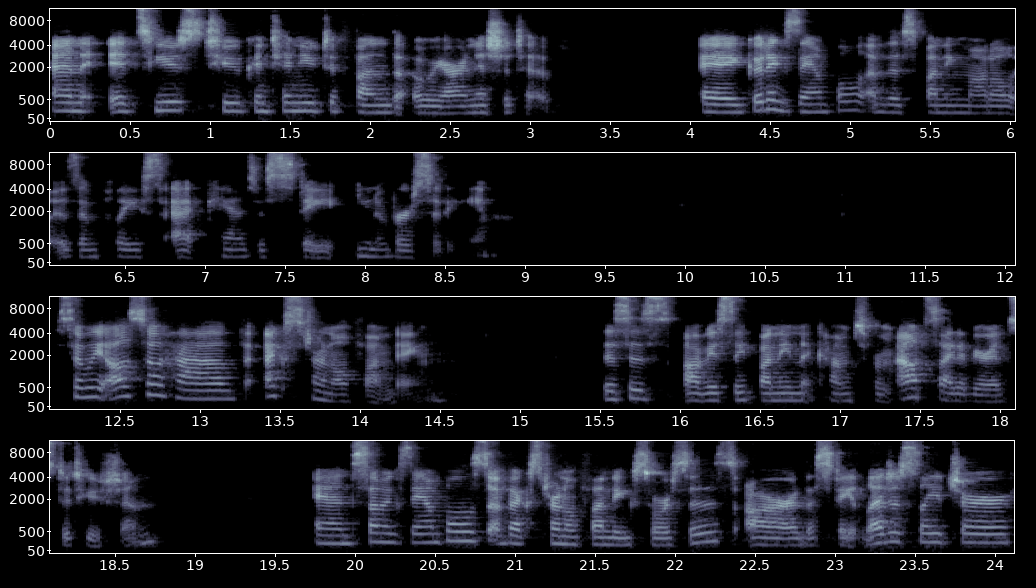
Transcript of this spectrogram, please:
and it's used to continue to fund the OER initiative. A good example of this funding model is in place at Kansas State University. So we also have external funding. This is obviously funding that comes from outside of your institution. And some examples of external funding sources are the state legislature,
